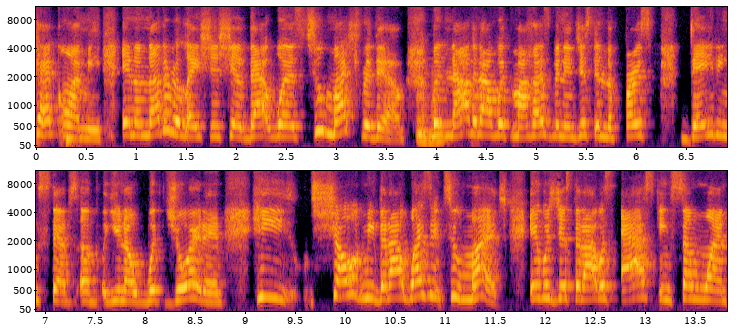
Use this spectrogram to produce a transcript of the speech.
to pray in my relationships, or I want you to call me a little bit more often, send me a text, check on me. In another relationship, that was too much for them. But now that I'm with my husband and just in the first dating steps of, you know, with Jordan, he showed me that I wasn't too much. It was just that I was asking someone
